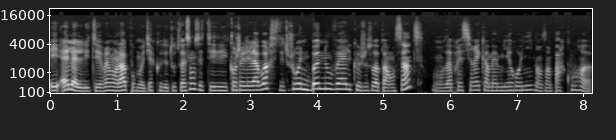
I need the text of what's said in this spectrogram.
Et elle, elle était vraiment là pour me dire que de toute façon, c'était quand j'allais la voir, c'était toujours une bonne nouvelle que je sois pas enceinte. On apprécierait quand même l'ironie dans un parcours parcours euh,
